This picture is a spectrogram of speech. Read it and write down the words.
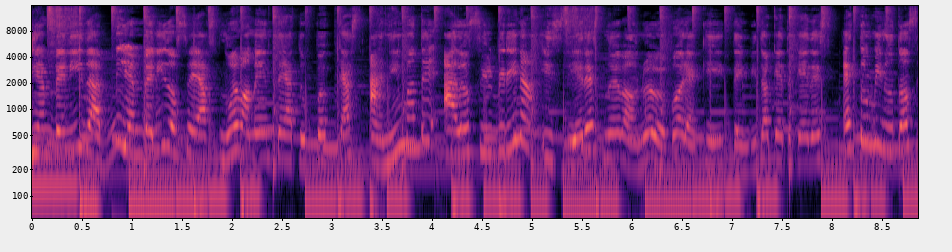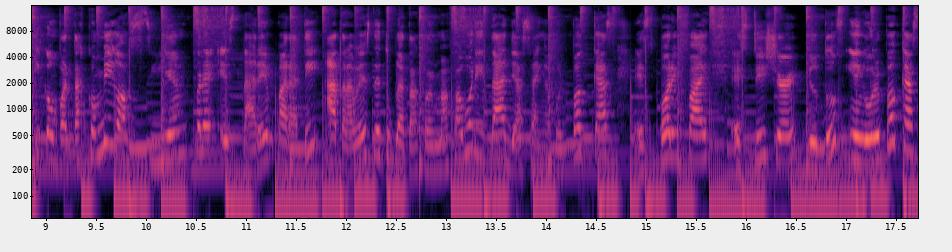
Bienvenida, bienvenido seas nuevamente a tu podcast Anímate a los Silvirina. Y si eres nueva o nuevo por aquí, te invito a que te quedes estos minutos y compartas conmigo. Siempre estaré para ti a través de tu plataforma favorita, ya sea en Apple Podcast, Spotify, Stitcher, YouTube y en Google Podcast.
